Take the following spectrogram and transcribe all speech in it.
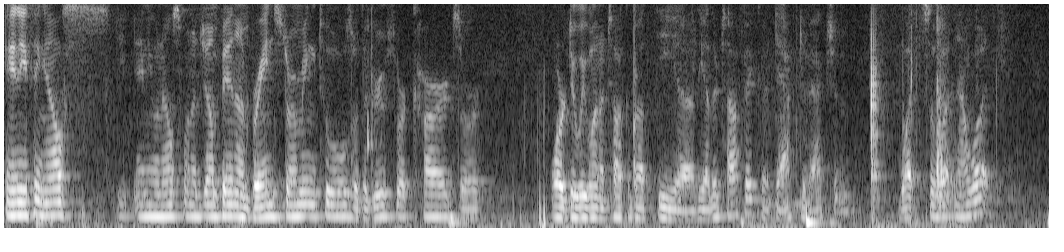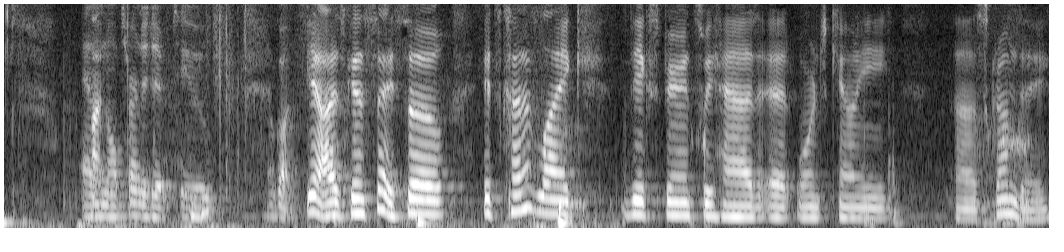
Anything else? Anyone else want to jump in on brainstorming tools or the groups work cards, or or do we want to talk about the uh, the other topic, adaptive action? What so what now what? As an alternative to. Oh, go on. Yeah, I was going to say. So it's kind of like the experience we had at Orange County uh, Scrum Day.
